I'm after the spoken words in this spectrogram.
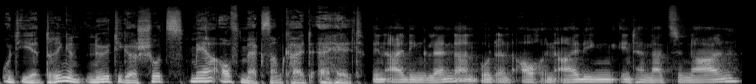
und ihr dringend nötiger Schutz mehr Aufmerksamkeit erhält. In einigen Ländern und auch in einigen internationalen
